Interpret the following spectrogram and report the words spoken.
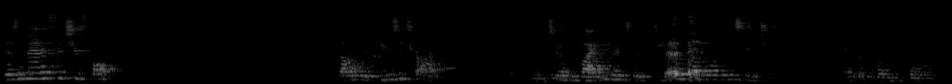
Doesn't matter if it's your fault. God will use a trial to invite you into a deeper level of His nature and propel you forward.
